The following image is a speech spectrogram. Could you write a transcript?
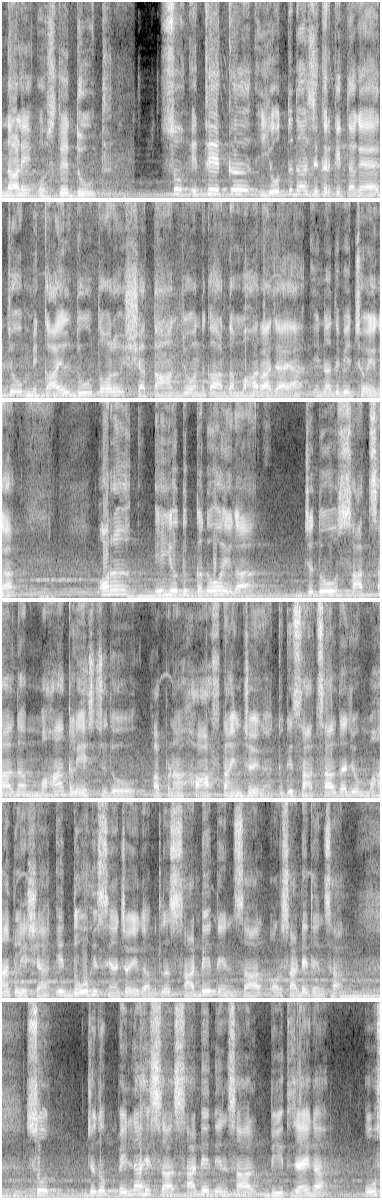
ਨਾਲੇ ਉਸ ਦੇ ਦੂਤ। ਸੋ ਇੱਥੇ ਇੱਕ ਯੁੱਧ ਦਾ ਜ਼ਿਕਰ ਕੀਤਾ ਗਿਆ ਹੈ, ਜੋ ਮਿਕਾਇਲ ਦੂਤ ਔਰ ਸ਼ੈਤਾਨ, ਜੋ ਅੰਧਕਾਰ ਦਾ ਮਹਾਰਾਜਾ ਆ, ਇਹਨਾਂ ਦੇ ਵਿੱਚ ਹੋਏਗਾ। ਔਰ ਇਹ ਯੁੱਧ ਕਦੋਂ ਹੋਏਗਾ? ਜਦੋਂ 7 ਸਾਲ ਦਾ ਮਹਾਕਲੇਸ਼ ਜਦੋਂ ਆਪਣਾ ਹਾਫ ਟਾਈਮ ਚ ਹੋਏਗਾ, ਕਿਉਂਕਿ 7 ਸਾਲ ਦਾ ਜੋ ਮਹਾਕਲੇਸ਼ ਆ, ਇਹ ਦੋ ਹਿੱਸਿਆਂ ਚ ਹੋਏਗਾ, ਮਤਲਬ 3.5 ਸਾਲ ਔਰ 3.5 ਸਾਲ। ਸੋ ਜਦੋਂ ਪਹਿਲਾ ਹਿੱਸਾ 3.5 ਸਾਲ ਬੀਤ ਜਾਏਗਾ, ਉਸ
